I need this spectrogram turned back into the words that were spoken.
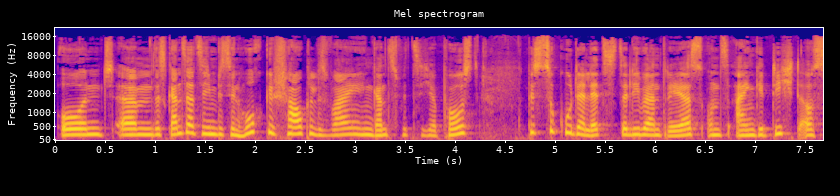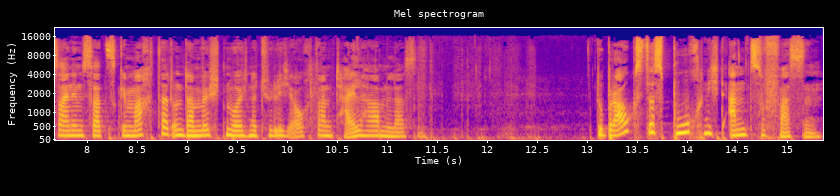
Und ähm, das Ganze hat sich ein bisschen hochgeschaukelt. Das war eigentlich ein ganz witziger Post bis zu guter Letzt der liebe Andreas uns ein Gedicht aus seinem Satz gemacht hat und da möchten wir euch natürlich auch daran teilhaben lassen. Du brauchst das Buch nicht anzufassen,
